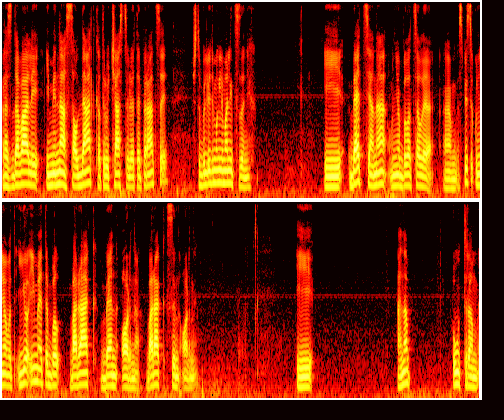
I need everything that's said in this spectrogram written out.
раздавали имена солдат, которые участвовали в этой операции, чтобы люди могли молиться за них. И Бетси, она, у нее был целый эм, список, у нее вот ее имя это был Барак бен Орна, Барак сын Орны. И она утром,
